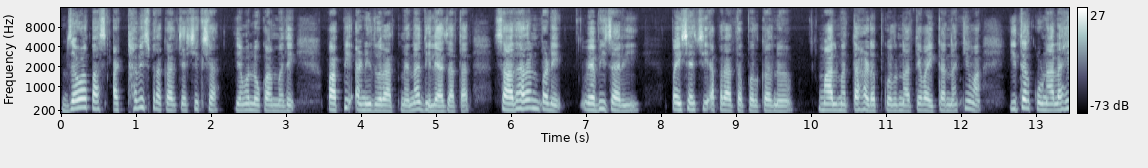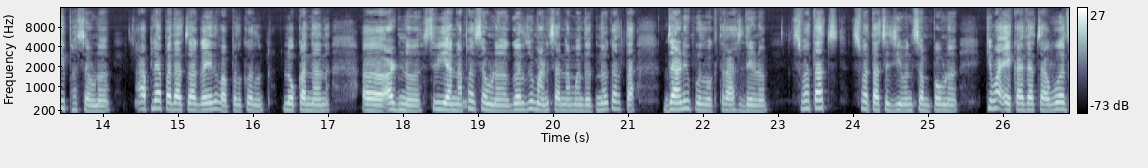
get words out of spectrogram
जवळपास अठ्ठावीस प्रकारच्या शिक्षा यमलोकांमध्ये पापी आणि दुरात्म्यांना दिल्या जातात. साधारणपणे व्यभिचारी पैशाची अपरातपर करणं मालमत्ता हडप करून नातेवाईकांना किंवा इतर कुणालाही फसवणं आपल्या पदाचा गैरवापर करून लोकांना अडणं स्त्रियांना फसवणं गरजू माणसांना मदत न करता जाणीवपूर्वक त्रास देणं स्वतःच स्वतःचं जीवन संपवणं किंवा एखाद्याचा वध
